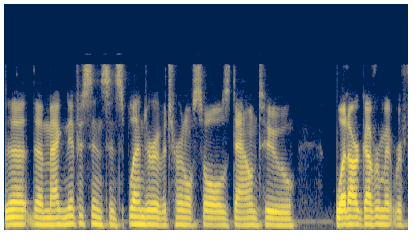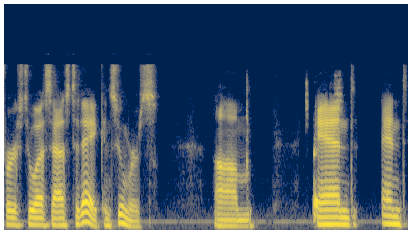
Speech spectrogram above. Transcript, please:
the the magnificence and splendor of eternal souls down to what our government refers to us as today, consumers. Um, and and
